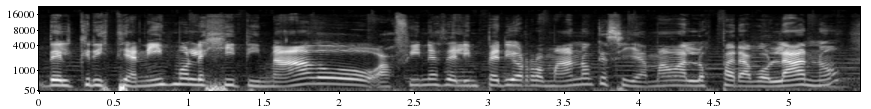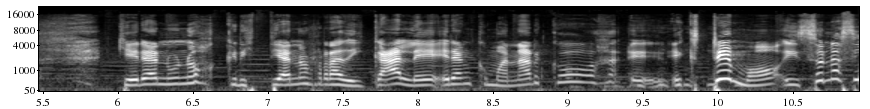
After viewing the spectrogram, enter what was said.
del cristianismo legitimado a fines del Imperio Romano que se llamaban los parabolanos, que eran unos cristianos radicales, eran como anarcos eh, extremos, y son así,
